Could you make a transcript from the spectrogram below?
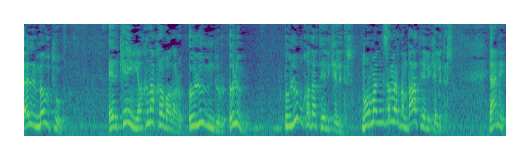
el mevtu Erkeğin yakın akrabaları ölümdür, ölüm. Ölüm kadar tehlikelidir. Normal insanlardan daha tehlikelidir. Yani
